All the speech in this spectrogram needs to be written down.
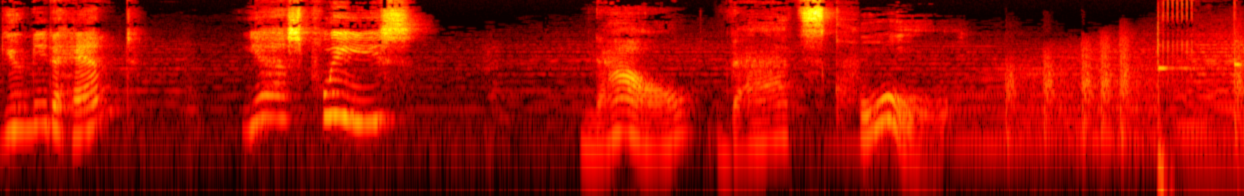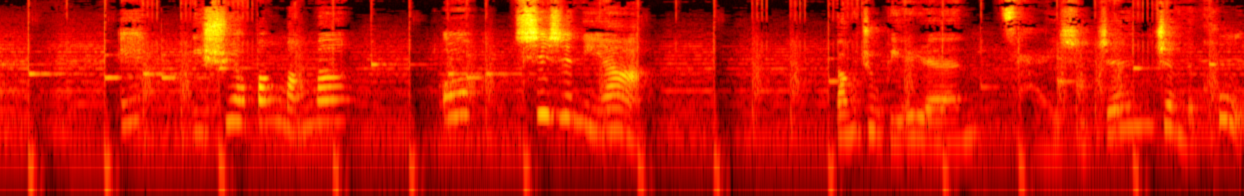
You need a hand? Yes, please. Now that's cool. 你需要帮忙吗？哦，谢谢你啊！帮助别人才是真正的酷。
